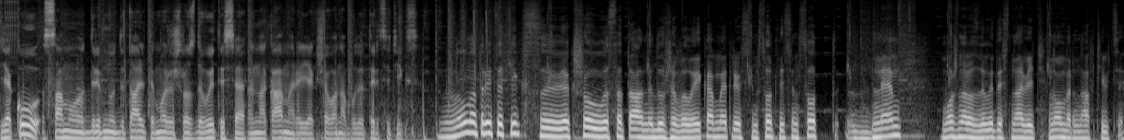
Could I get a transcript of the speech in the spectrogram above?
Яку саму дрібну деталь ти можеш роздивитися на камері, якщо вона буде 30х? Ну, на 30х, е, якщо висота не дуже велика, метрів 700-800 днем, можна роздивитись навіть номер на автівці.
